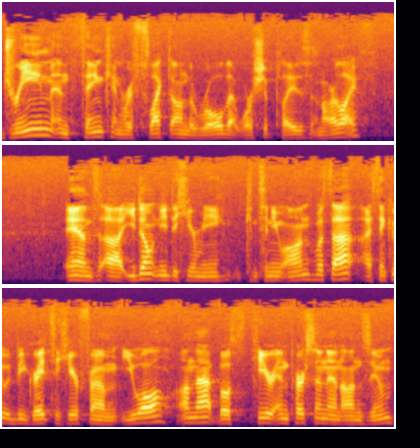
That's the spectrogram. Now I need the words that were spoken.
dream and think and reflect on the role that worship plays in our life. And uh, you don't need to hear me continue on with that. I think it would be great to hear from you all on that, both here in person and on Zoom.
